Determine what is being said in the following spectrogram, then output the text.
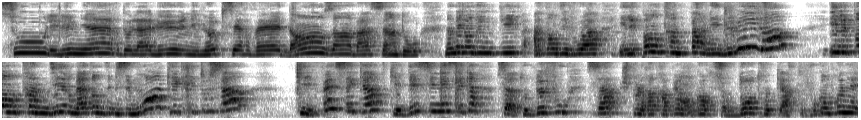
Sous les lumières de la lune, il observait dans un bassin d'eau. Non mais nom d'une pipe, attendez voir, il n'est pas en train de parler de lui, là Il n'est pas en train de dire, mais attendez, mais c'est moi qui écris tout ça qui fait ces cartes, qui ai dessiné ces cartes. C'est un truc de fou. Ça, je peux le rattraper encore sur d'autres cartes. Vous comprenez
